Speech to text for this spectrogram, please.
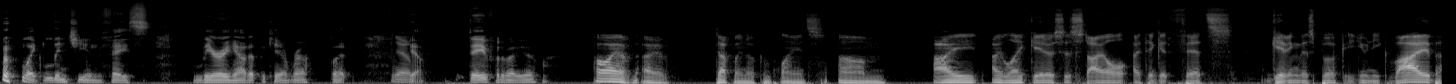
like Lynchian face leering out at the camera? But Yeah. yeah, Dave, what about you? Oh, I have I have definitely no complaints. Um, I I like Gaydos' style. I think it fits, giving this book a unique vibe.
